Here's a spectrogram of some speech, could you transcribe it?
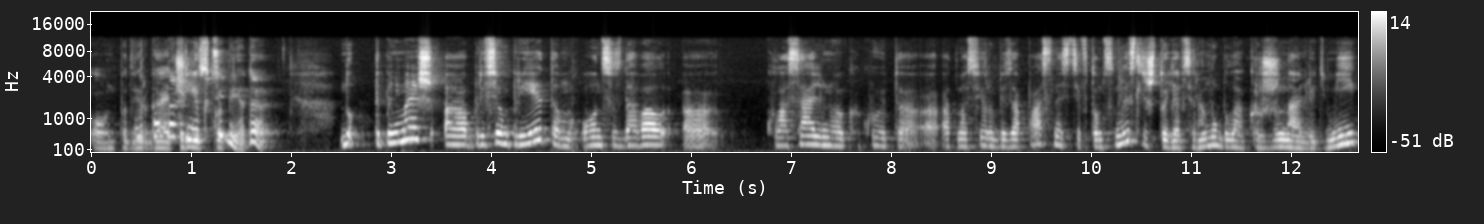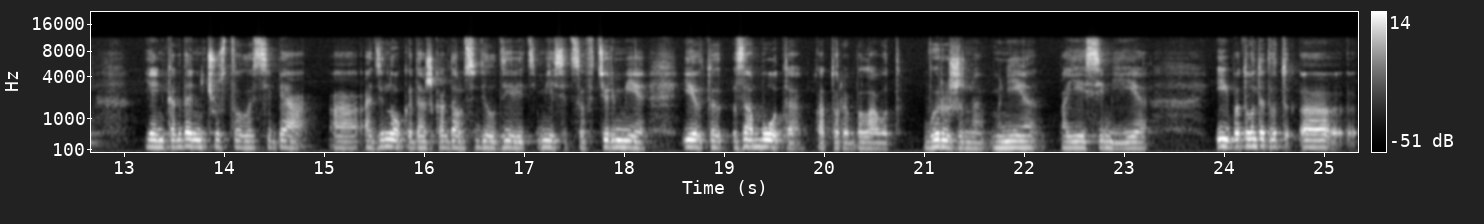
он подвергает ну, риску. к тебе, да. Ну, ты понимаешь, э, при всем при этом он создавал э, колоссальную какую-то атмосферу безопасности в том смысле, что я все равно была окружена людьми, я никогда не чувствовала себя а, одинокой, даже когда он сидел 9 месяцев в тюрьме, и эта забота, которая была вот выражено мне, моей семье. И потом вот эта вот э,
